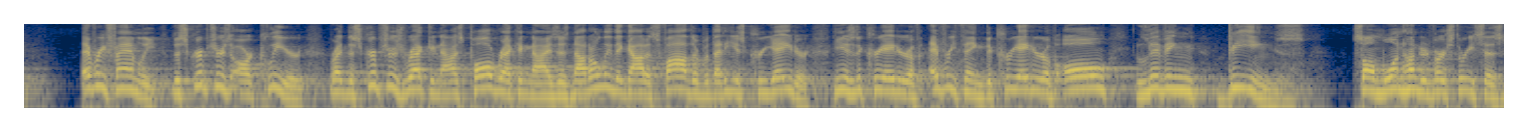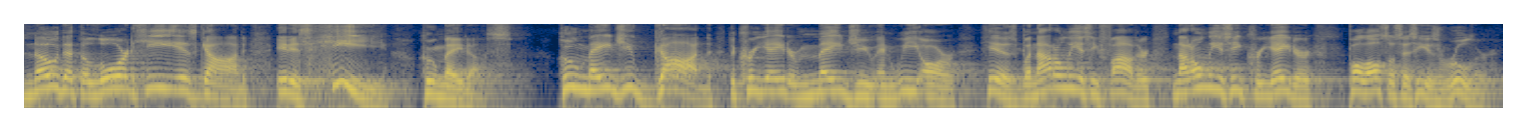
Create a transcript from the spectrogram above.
every family, the scriptures are clear, right? The scriptures recognize, Paul recognizes not only that God is Father, but that He is Creator. He is the Creator of everything, the Creator of all living beings. Psalm 100, verse 3 says, Know that the Lord, He is God. It is He who made us. Who made you? God, the Creator, made you, and we are His. But not only is He Father, not only is He Creator, Paul also says He is ruler.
